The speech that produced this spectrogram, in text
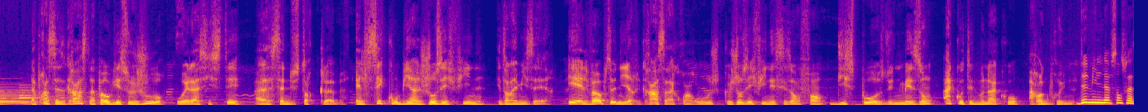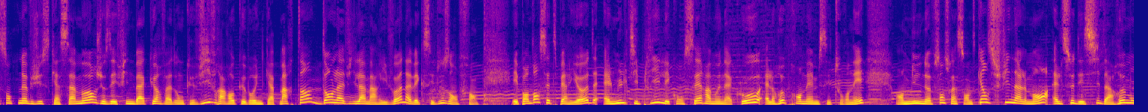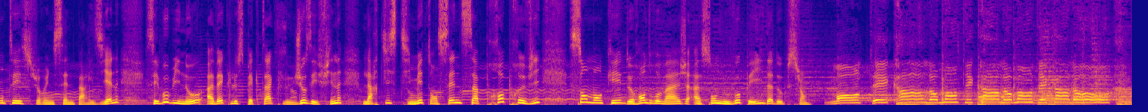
La princesse Grace n'a pas oublié ce jour où elle a assisté à la scène du Stork Club. Elle sait combien Joséphine est dans la misère et elle va obtenir, grâce à la Croix-Rouge, que Joséphine et ses enfants disposent d'une maison à côté de Monaco, à Roquebrune. De 1969 jusqu'à sa mort, Joséphine Baker va donc vivre à Roquebrune-Cap-Martin, dans la villa Marivonne, avec ses 12 enfants. Et pendant cette période, elle multiplie les concerts à Monaco, elle reprend même ses tournées. En 1975, finalement, elle se décide à remonter sur une scène parisienne. C'est Bobino avec le spectacle Joséphine. L'artiste y met en scène sa propre vie sans manquer de rendre hommage à son nouveau pays d'adoption.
